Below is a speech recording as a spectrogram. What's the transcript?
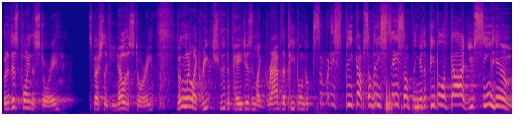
But at this point in the story, especially if you know the story, don't you want to like reach through the pages and like grab the people and go, somebody speak up, somebody say something. You're the people of God, you've seen him.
